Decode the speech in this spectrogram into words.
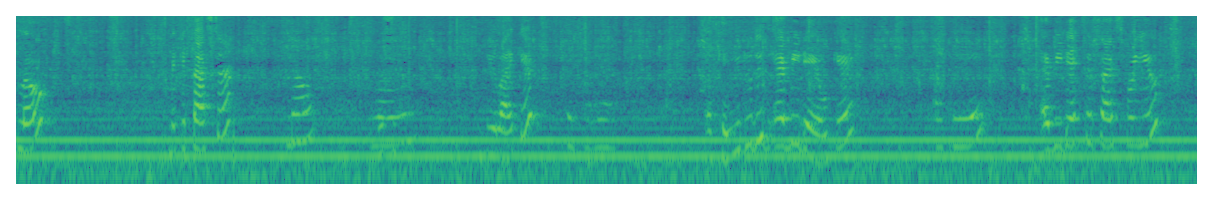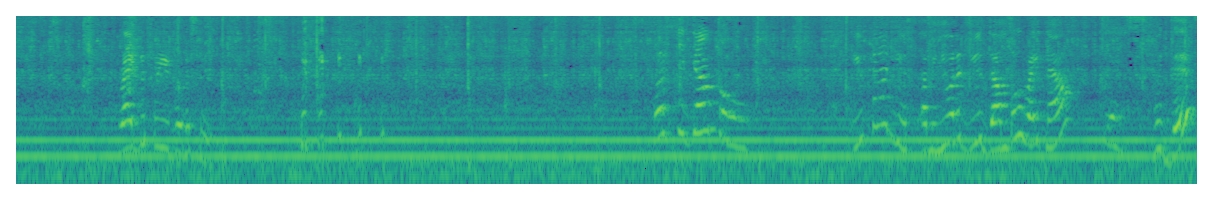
slow? Make it faster? No. No. Do you like it? Okay, you do this every day, okay? Okay. Everyday exercise for you? Right before you go to sleep. What's the dumbbell? You cannot use, I mean, you want to use dumbbell right now? Yes. With this?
